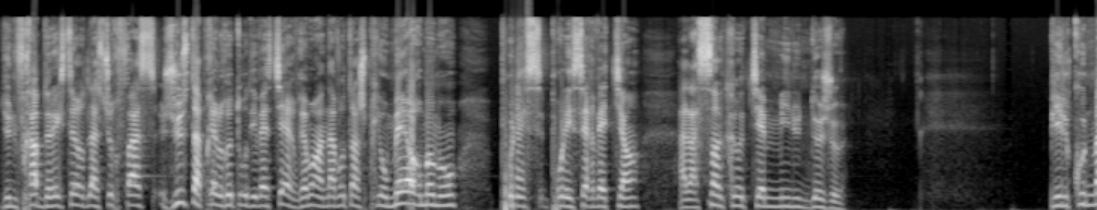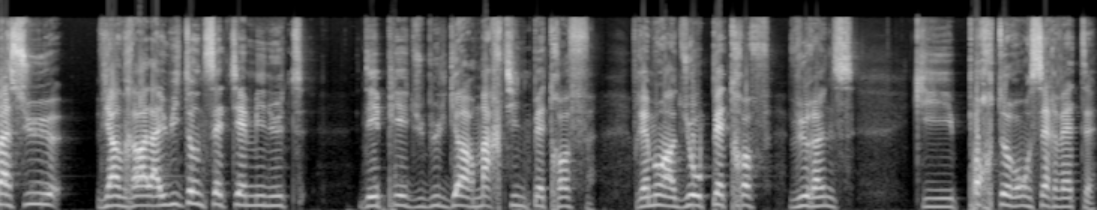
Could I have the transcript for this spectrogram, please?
d'une frappe de l'extérieur de la surface juste après le retour des vestiaires, vraiment un avantage pris au meilleur moment pour les, pour Servetiens à la 50e minute de jeu. Puis le coup de massue viendra à la 87e minute des pieds du bulgare Martin Petrov. Vraiment un duo Petrov-Vurens qui porteront Servette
